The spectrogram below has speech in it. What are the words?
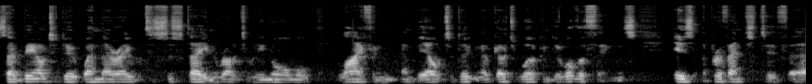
so being able to do it when they're able to sustain a relatively normal life and, and be able to do, you know, go to work and do other things is a preventative uh,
